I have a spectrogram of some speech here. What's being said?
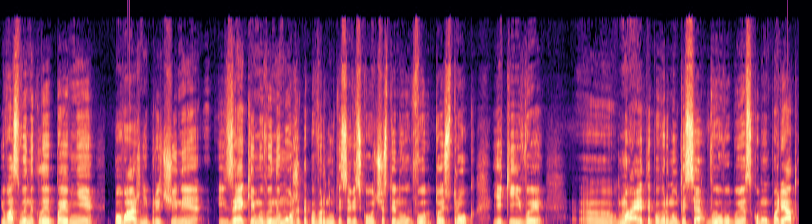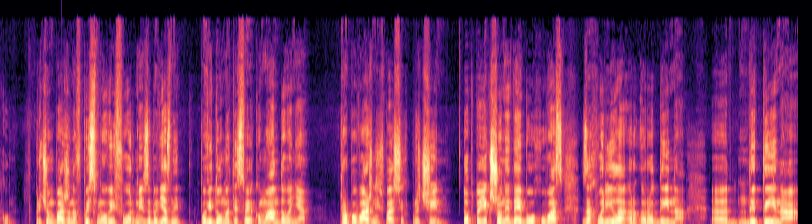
і у вас виникли певні поважні причини, і за якими ви не можете повернутися військову частину в той строк, який ви маєте повернутися, ви в обов'язковому порядку, причому бажано в письмовій формі, зобов'язані повідомити своє командування про поважність ваших причин. Тобто, якщо, не дай Бог, у вас захворіла родина, е, дитина,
